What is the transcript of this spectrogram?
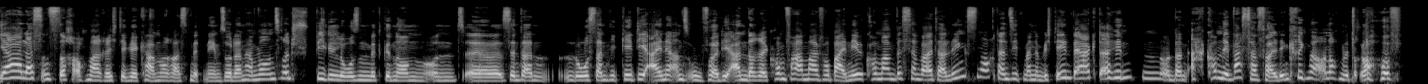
ja, lass uns doch auch mal richtige Kameras mitnehmen. So, dann haben wir unsere Spiegellosen mitgenommen und äh, sind dann los. Dann geht die eine ans Ufer, die andere, komm, fahr mal vorbei. Nee, komm mal ein bisschen weiter links noch, dann sieht man nämlich den Berg da hinten und dann, ach komm, den Wasserfall, den kriegen wir auch noch mit drauf.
